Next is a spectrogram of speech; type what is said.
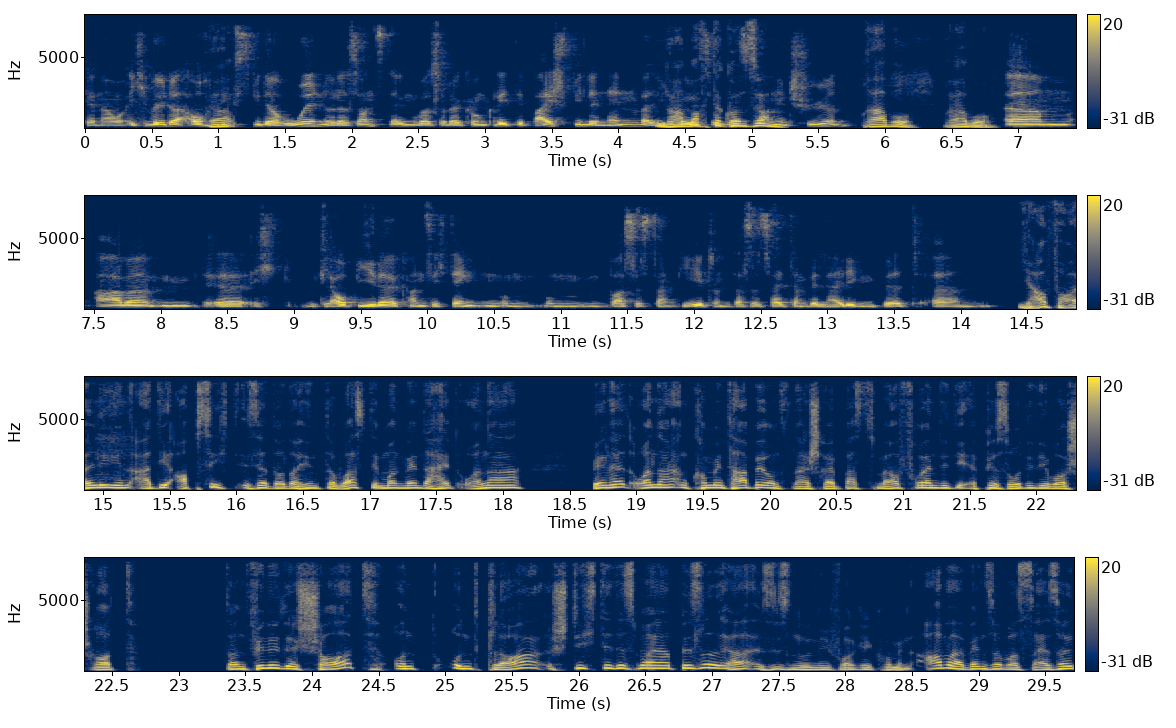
Genau, ich will da auch ja. nichts wiederholen oder sonst irgendwas oder konkrete Beispiele nennen, weil ich Na, will macht sowas gar nicht schüren. Bravo, bravo. Ähm, aber äh, ich glaube, jeder kann sich denken, um, um was es dann geht und dass es halt dann beleidigend wird. Ähm, ja, vor allen Dingen auch die Absicht ist ja da dahinter was, denn man, wenn da halt einer, wenn halt einer einen Kommentar bei uns schreibt, passt mir auf, Freunde, die Episode, die war Schrott dann finde ich das schade und, und klar stichte das mal ein bisschen. Ja, es ist noch nie vorgekommen. Aber wenn sowas sein soll,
